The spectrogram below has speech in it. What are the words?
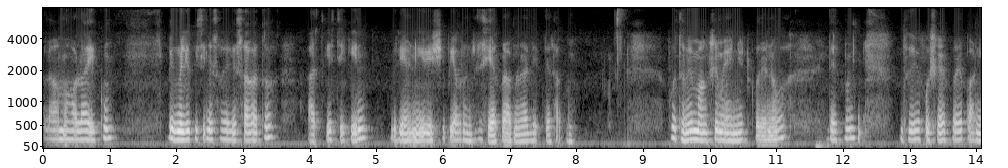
আসসালামু আলাইকুম। বেঙ্গলি কিচেনে সবাইকে স্বাগত। আজকে চিকেন বিরিয়ানির রেসিপি আপনাদের শেয়ার করে আপনারা দেখতে থাকুন। প্রথমে মাংস ম্যারিনেট করে নেব। দেখুন, ধুয়ে পরিষ্কার করে পানি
